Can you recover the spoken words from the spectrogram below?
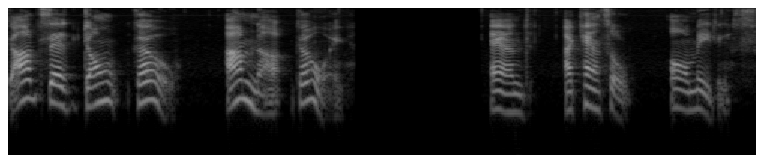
God said, don't go. I'm not going. And I canceled all meetings.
